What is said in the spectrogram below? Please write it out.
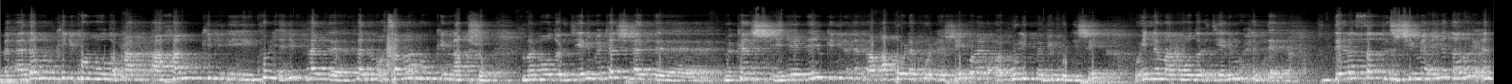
أما هذا ممكن يكون موضوع آخر ممكن يكون يعني في هذا في هذا المؤتمر ممكن نناقشه. أما الموضوع ديالي ما كانش هذا ما كانش يعني لا يمكن أن أقول كل شيء ولا ألم بكل شيء وإنما الموضوع ديالي محدد. الدراسات الاجتماعية ضروري أن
